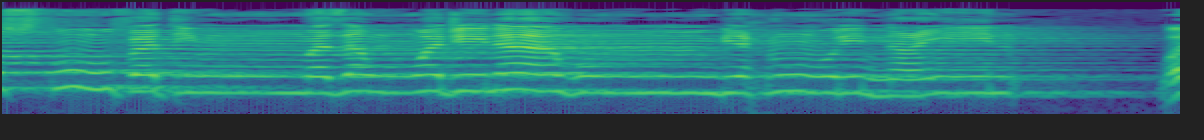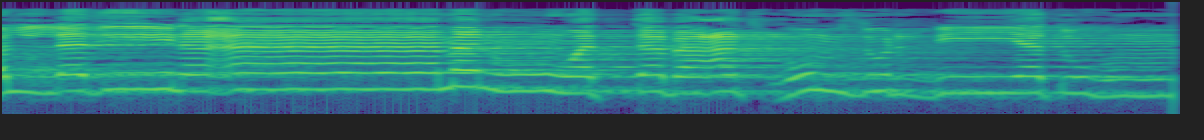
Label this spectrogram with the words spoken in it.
مصفوفة وزوجناهم بحور عين. والذين آمنوا واتبعتهم ذريتهم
